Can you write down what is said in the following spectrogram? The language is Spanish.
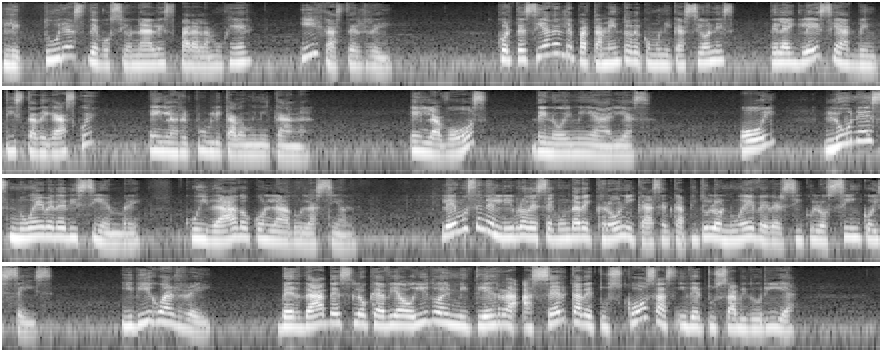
Lecturas devocionales para la mujer, hijas del rey. Cortesía del Departamento de Comunicaciones de la Iglesia Adventista de Gascue en la República Dominicana. En la voz de Noemi Arias. Hoy, lunes 9 de diciembre, cuidado con la adulación. Leemos en el libro de Segunda de Crónicas el capítulo 9 versículos 5 y 6. Y dijo al rey, Verdad es lo que había oído en mi tierra acerca de tus cosas y de tu sabiduría.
